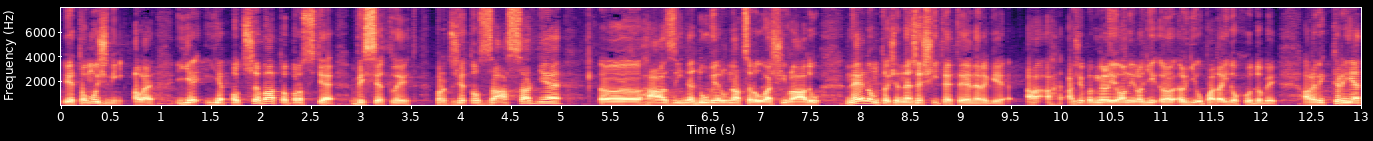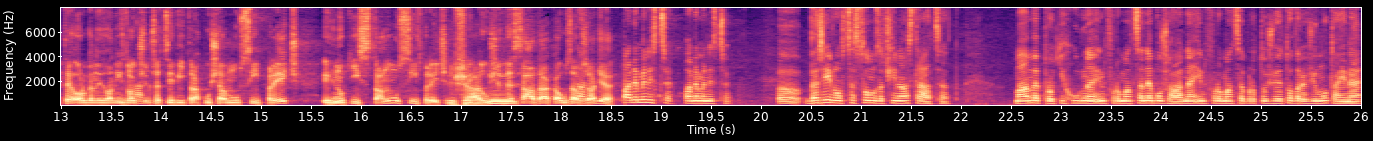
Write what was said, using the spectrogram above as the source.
je to možný, ale je, je potřeba to prostě vysvětlit, protože to zásadně hází nedůvěru na celou vaší vládu. Nejenom to, že neřešíte ty energie a, a, a že miliony lidí, uh, lidí upadají do chudoby, ale vy kryjete organizovaný zločin. Přeci Vít Rakušan musí pryč, i hnutí stan musí pryč. Žádný... To už je desátá kauza tak, v řadě. Pane ministře, pane ministře, uh, veřejnost se s tom začíná ztrácet. Máme protichůdné informace nebo žádné informace, protože je to v režimu tajné.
